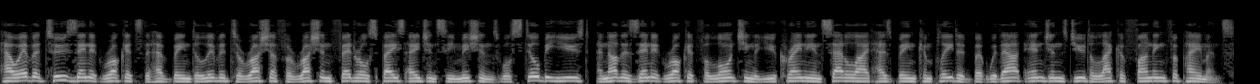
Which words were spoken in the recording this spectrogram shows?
However two Zenit rockets that have been delivered to Russia for Russian Federal Space Agency missions will still be used. Another Zenit rocket for launching a Ukrainian satellite has been completed but without engines due to lack of funding for payments.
